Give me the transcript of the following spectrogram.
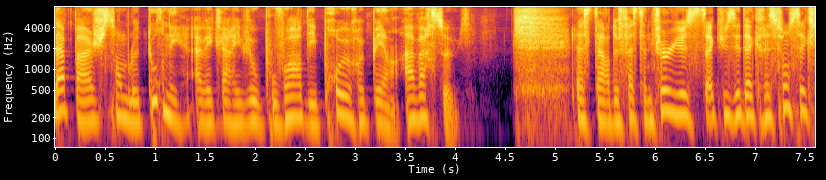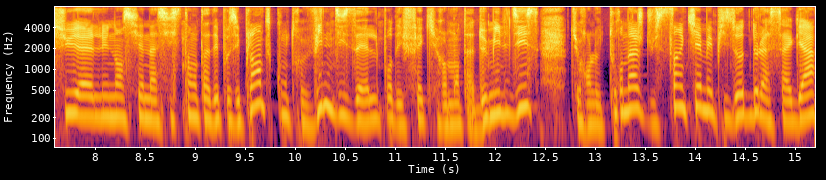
La page semble tourner avec l'arrivée au pouvoir des pro-européens à Varsovie. La star de Fast and Furious, accusée d'agression sexuelle, une ancienne assistante a déposé plainte contre Vin Diesel pour des faits qui remontent à 2010. Durant le tournage du cinquième épisode de la saga,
